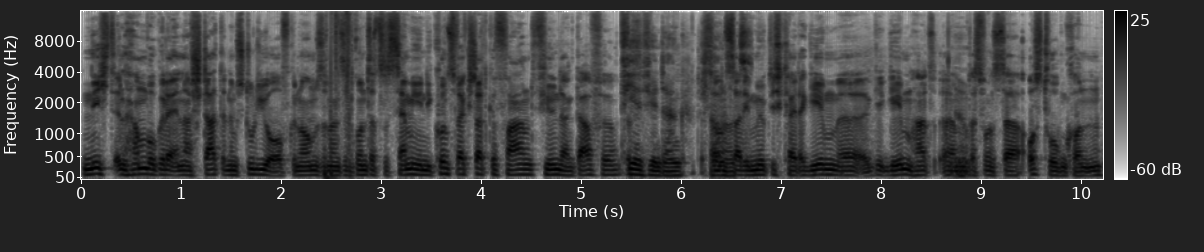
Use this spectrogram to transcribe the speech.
nicht in Hamburg oder in der Stadt in einem Studio aufgenommen, sondern sind runter zu Sammy in die Kunstwerkstatt gefahren. Vielen Dank dafür. Vielen, vielen Dank. Dass er uns da die Möglichkeit ergeben, äh, gegeben hat, ähm, ja. dass wir uns da austoben konnten.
